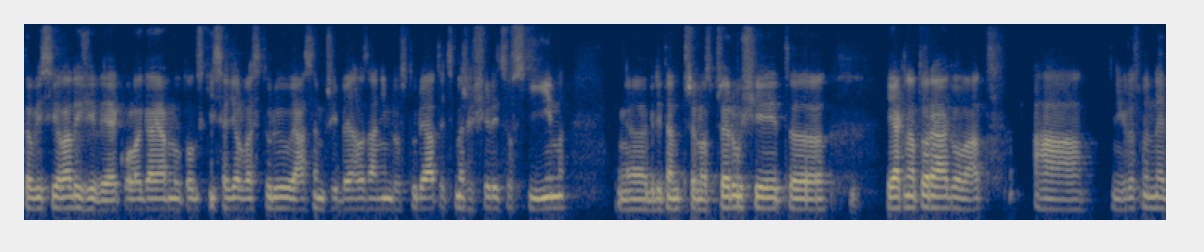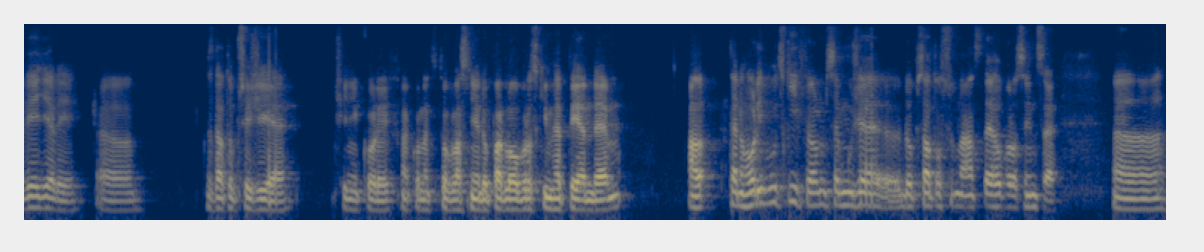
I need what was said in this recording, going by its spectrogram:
to vysílali živě, kolega Jan Nutonský seděl ve studiu, já jsem přiběhl za ním do studia, teď jsme řešili, co s tím, eh, kdy ten přenos přerušit, jak na to reagovat a nikdo jsme nevěděli, zda to přežije, či nikoliv. Nakonec to vlastně dopadlo obrovským happy endem. A ten hollywoodský film se může dopsat 18. prosince. Eh,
